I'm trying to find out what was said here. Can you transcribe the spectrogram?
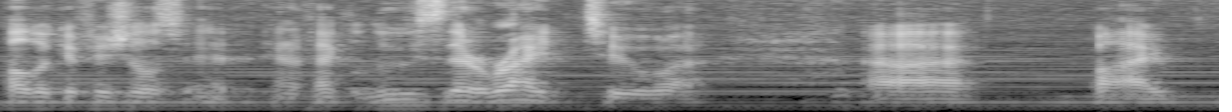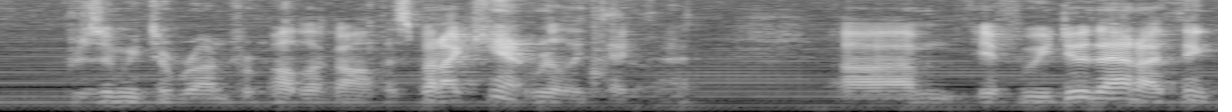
public officials, in, in effect, lose their right to, uh, uh, by presuming to run for public office. But I can't really take that. Um, if we do that, I think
